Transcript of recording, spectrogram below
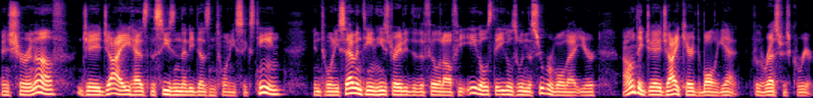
And sure enough, Jay Ajayi has the season that he does in 2016. In 2017, he's traded to the Philadelphia Eagles. The Eagles win the Super Bowl that year. I don't think Jay Ajayi carried the ball again for the rest of his career.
